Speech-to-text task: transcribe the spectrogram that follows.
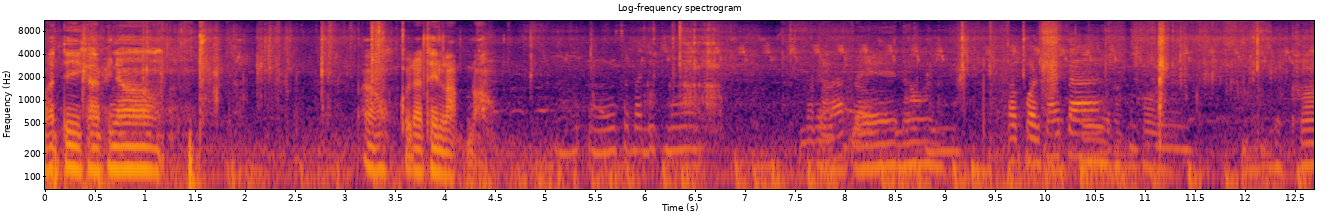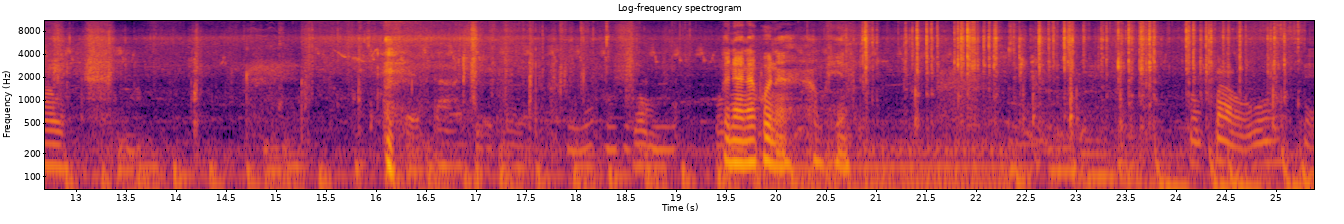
วัสดีครับพี่น้อง เอากูได้เทนหลับเนาะเออสวัสดีเนาะบ่ได้รับแน่นอนพักผ่อนสายตาข้าวแต่ตาเจ็บลมเป็นไงนะเพื่อนนะเขาเห็นลมเป่าแต่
